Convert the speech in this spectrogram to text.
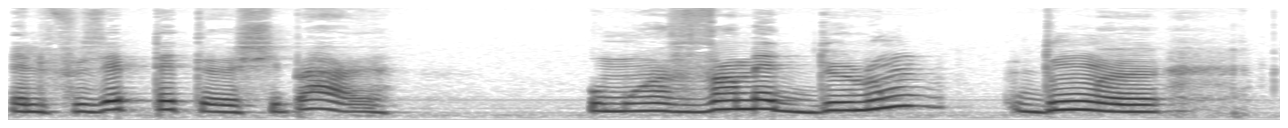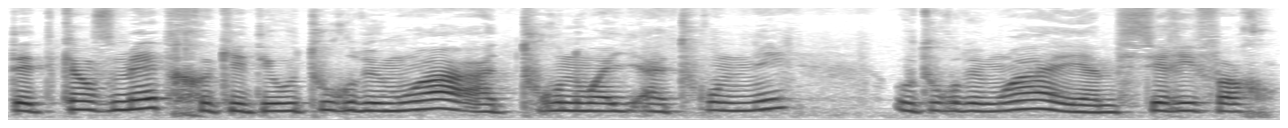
elle faisait peut-être, euh, je sais pas, euh, au moins 20 mètres de long, dont peut-être 15 mètres qui étaient autour de moi à tournoyer, à tourner autour de moi et à me serrer fort.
